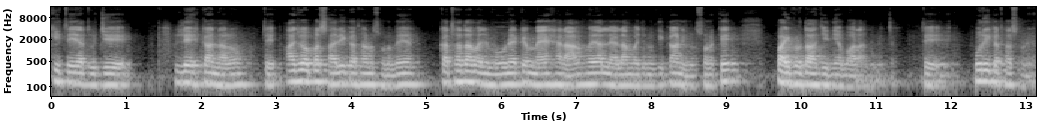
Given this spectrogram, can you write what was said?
ਕੀਤੇ ਆ ਦੂਜੇ ਲੇਖਕਾਂ ਨਾਲੋਂ। ਤੇ ਅੱਜ ਆਪਾਂ ਸਾਰੀ ਕਥਾ ਨੂੰ ਸੁਣਦੇ ਆ ਕਥਾ ਦਾ ਮਜ਼ਮੂਨ ਹੈ ਕਿ ਮੈਂ ਹੈਰਾਨ ਹੋਇਆ ਲੈਲਾ ਮਜਨੂ ਦੀ ਕਹਾਣੀ ਨੂੰ ਸੁਣ ਕੇ ਭਾਈ ਗੁਰਦਾਸ ਜੀ ਦੀਆਂ ਵਾਰਾਂ ਦੇ ਵਿੱਚ। ਤੇ ਪੂਰੀ ਕਥਾ ਸੁਣਿਆ।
